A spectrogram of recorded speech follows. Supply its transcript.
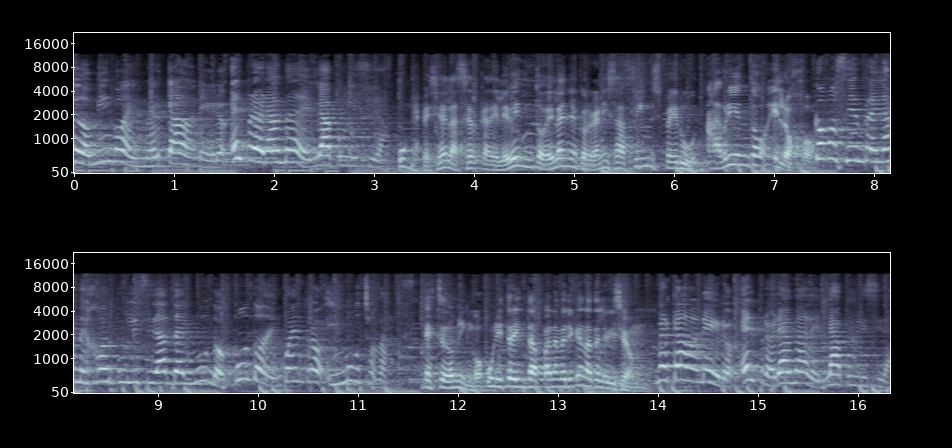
este domingo en Mercado Negro, el programa de la publicidad. Un especial acerca del evento del año que organiza Films Perú, abriendo el ojo. Como siempre, la mejor publicidad del mundo, punto de encuentro y mucho más. Este domingo, 1 y 30, Panamericana Televisión. Mercado Negro, el programa de la publicidad.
